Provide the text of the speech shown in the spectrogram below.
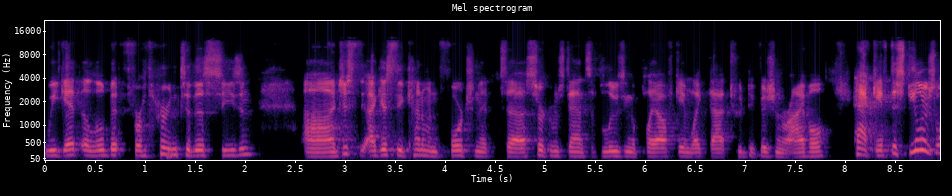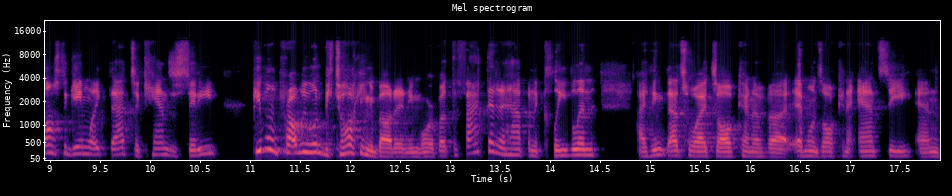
we get a little bit further into this season. Uh, just, I guess, the kind of unfortunate uh, circumstance of losing a playoff game like that to a division rival. Heck, if the Steelers lost a game like that to Kansas City, people probably wouldn't be talking about it anymore. But the fact that it happened to Cleveland, I think that's why it's all kind of uh, everyone's all kind of antsy, and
